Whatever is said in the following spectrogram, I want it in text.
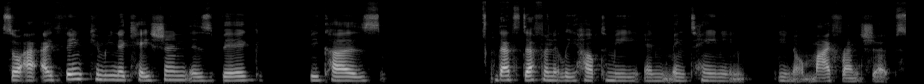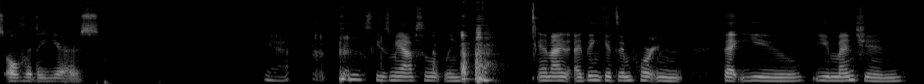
So I, I think communication is big because that's definitely helped me in maintaining you know my friendships over the years Yeah. Excuse me, absolutely. And I, I think it's important that you you mentioned,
